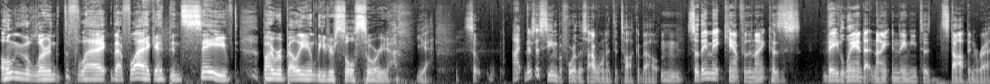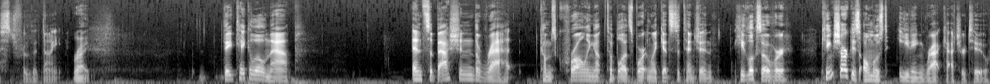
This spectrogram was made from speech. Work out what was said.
only to learn that the flag that flag had been saved by rebellion leader Sol Soria. Yeah. So I, there's a scene before this I wanted to talk about. Mm-hmm. So they make camp for the night because they land at night and they need to stop and rest for the night. Right. They take a little nap, and Sebastian the rat comes crawling up to Bloodsport and like gets his attention. He looks over. King Shark is almost eating Ratcatcher 2.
